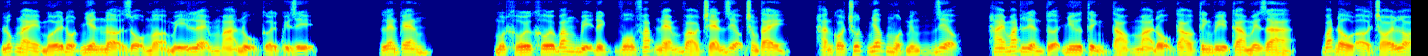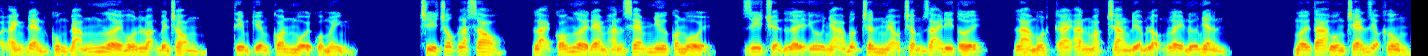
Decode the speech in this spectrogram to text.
lúc này mới đột nhiên nở rộ mở mỹ lệ mà nụ cười quỷ dị. Len keng. Một khối khối băng bị địch vô pháp ném vào chén rượu trong tay, hắn có chút nhấp một miếng rượu, hai mắt liền tựa như tỉnh táo mà độ cao tinh vi camera, bắt đầu ở chói lọi ánh đèn cùng đám người hỗn loạn bên trong, tìm kiếm con mồi của mình. Chỉ chốc lát sau, lại có người đem hắn xem như con mồi, di chuyển lấy ưu nhã bước chân mèo chậm rãi đi tới, là một cái ăn mặc trang điểm lộng lẫy nữ nhân. Mời ta uống chén rượu không?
